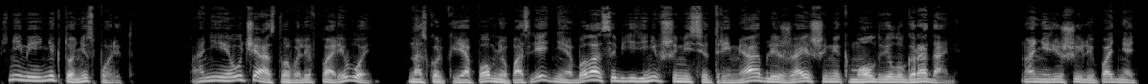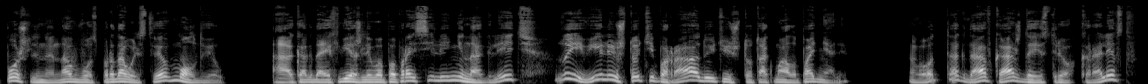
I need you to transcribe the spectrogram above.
С ними никто не спорит. Они участвовали в паре войн. Насколько я помню, последняя была с объединившимися тремя ближайшими к Молдвиллу городами. Они решили поднять пошлины на ввоз продовольствия в Молдвилл. А когда их вежливо попросили не наглеть, заявили, что типа радуйтесь, что так мало подняли. Вот тогда в каждое из трех королевств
